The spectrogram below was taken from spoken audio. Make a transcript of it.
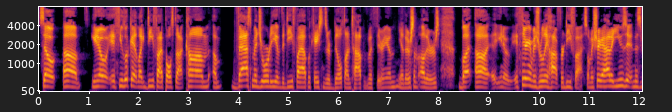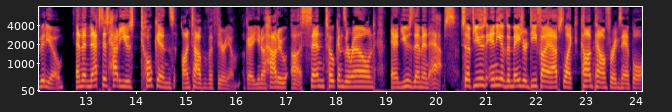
So, um, you know, if you look at like DeFiPulse.com, um, vast majority of the DeFi applications are built on top of Ethereum. You know, there's some others, but, uh, you know, Ethereum is really hot for DeFi. So I'm going to show you how to use it in this video. And then next is how to use tokens on top of Ethereum. Okay. You know, how to uh, send tokens around and use them in apps. So if you use any of the major DeFi apps like Compound, for example,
